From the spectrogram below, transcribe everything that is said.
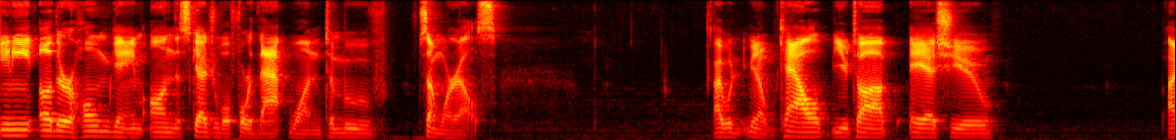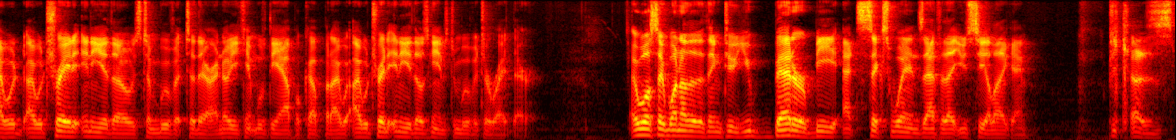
any other home game on the schedule for that one to move somewhere else. I would you know cal utah asu I would I would trade any of those to move it to there. I know you can't move the Apple Cup, but I, w- I would trade any of those games to move it to right there. I will say one other thing too. You better be at six wins after that UCLA game, because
